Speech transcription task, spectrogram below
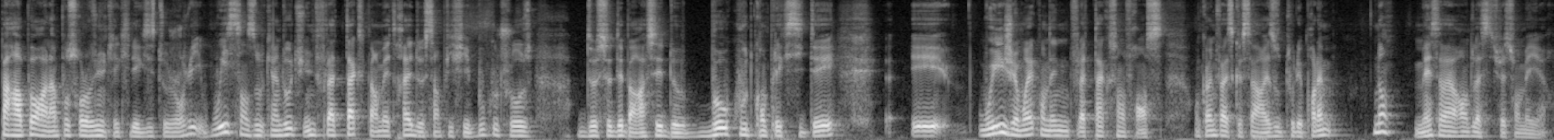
par rapport à l'impôt sur le revenu qu'il existe aujourd'hui? Oui, sans aucun doute, une flat tax permettrait de simplifier beaucoup de choses, de se débarrasser de beaucoup de complexité. Et oui, j'aimerais qu'on ait une flat tax en France. Encore une fois, est-ce que ça résout tous les problèmes? Non, mais ça va rendre la situation meilleure.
